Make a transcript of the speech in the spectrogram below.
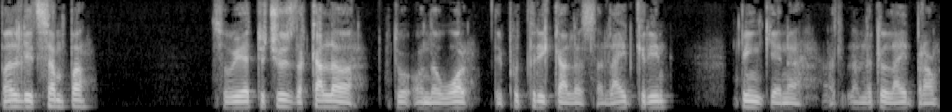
Build it simple. So we had to choose the color to on the wall. They put three colors: a light green, pink, and a, a, little light brown.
